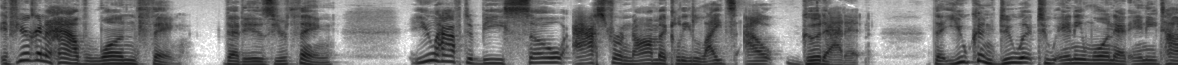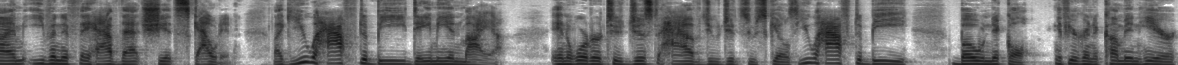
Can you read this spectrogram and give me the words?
if you're going to have one thing that is your thing, you have to be so astronomically lights out good at it that you can do it to anyone at any time, even if they have that shit scouted. Like you have to be Demian Maia in order to just have jujitsu skills. You have to be Bo Nickal if you're going to come in here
